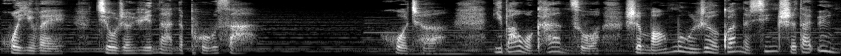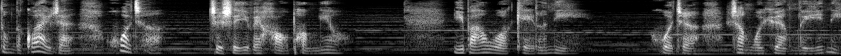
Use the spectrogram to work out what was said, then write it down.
或一位救人于难的菩萨；或者，你把我看作是盲目乐观的新时代运动的怪人，或者，只是一位好朋友。你把我给了你，或者让我远离你。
